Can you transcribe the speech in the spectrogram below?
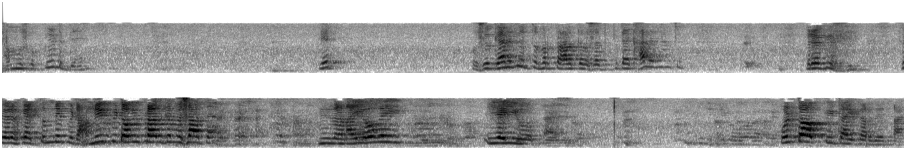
हम उसको पीट दें। फिर उसको कहने दे तो फिर प्रार्थ कर सकते पिटा खा लेना तुम फिर फिर क्या तुमने पीटा हमने पीटा भी प्रार्थ कर बसाते हैं। लड़ाई हो गई। यही होता है। उल्टा पिटाई कर देता है।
